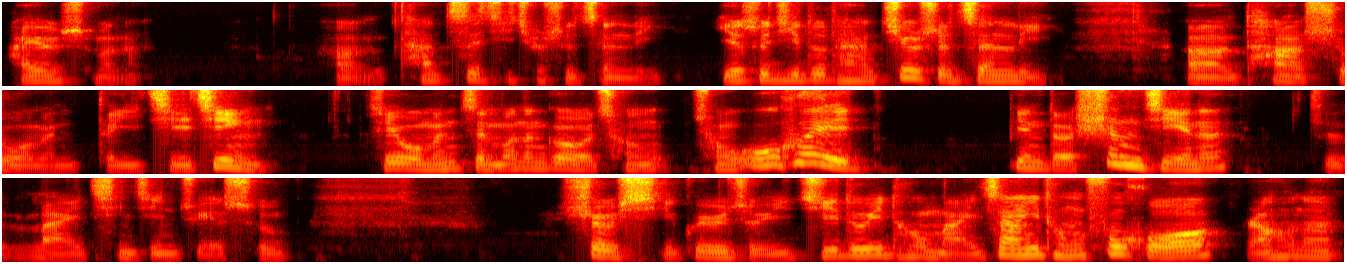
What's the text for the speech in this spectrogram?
还有什么呢？嗯，他自己就是真理。耶稣基督他就是真理。嗯，他是我们的一捷径。所以，我们怎么能够从从污秽变得圣洁呢？就来亲近耶稣。受洗归于主，义基督一同埋葬，一同复活。然后呢，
